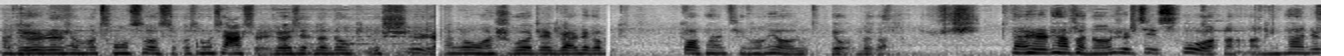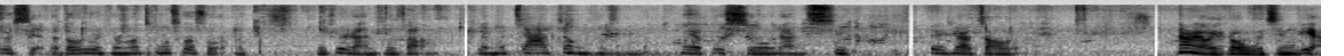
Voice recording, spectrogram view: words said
那就是什么通厕所、通下水这些的都不是。他跟我说这边这个报刊亭有有那个，但是他可能是记错了。你看这个写的都是什么通厕所的，不是燃气灶，什么家政什么的，他也不修燃气。这下糟了，那儿有一个五金店，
